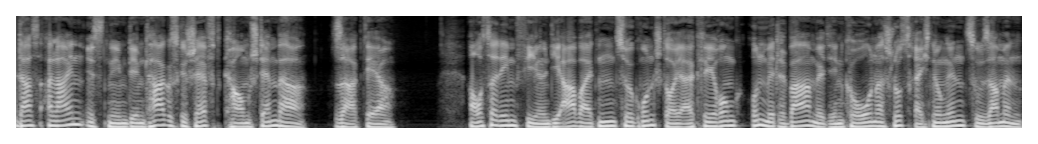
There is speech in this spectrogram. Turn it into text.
Das allein ist neben dem Tagesgeschäft kaum stemmbar, sagt er. Außerdem fielen die Arbeiten zur Grundsteuererklärung unmittelbar mit den Corona-Schlussrechnungen zusammen.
